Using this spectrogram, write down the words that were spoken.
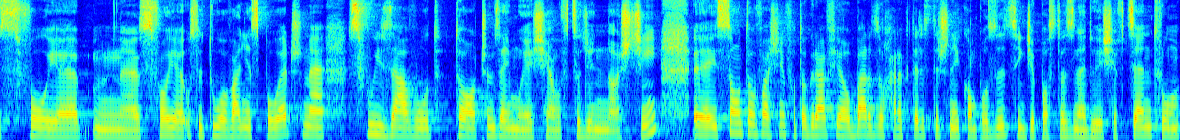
swoje, mm, swoje usytuowanie społeczne, swój zawód, to czym zajmuje się w codzienności. E, Są to właśnie fotografie o bardzo charakterystycznej kompozycji, gdzie postać znajduje się w centrum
